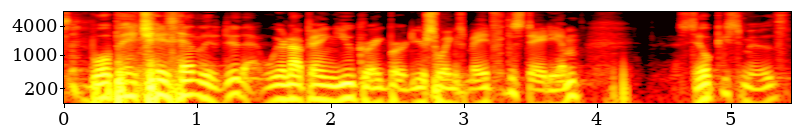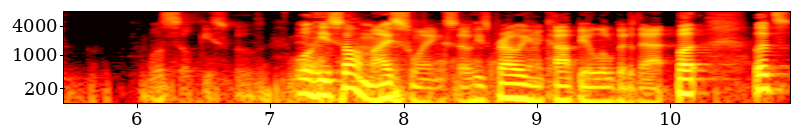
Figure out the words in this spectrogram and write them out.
we'll pay Chase Headley to do that. We're not paying you, Greg Bird. Your swing's made for the stadium, silky smooth. was silky smooth. Well, he saw my swing, so he's probably going to copy a little bit of that. But let's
